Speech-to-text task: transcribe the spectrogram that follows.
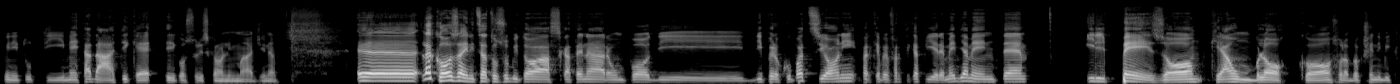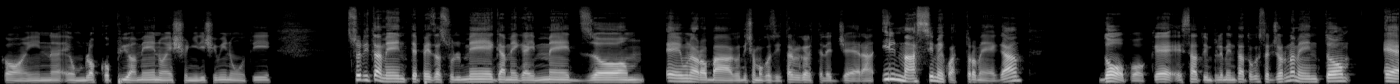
quindi tutti i metadati che ti ricostruiscono l'immagine. Eh, la cosa ha iniziato subito a scatenare un po' di, di preoccupazioni perché per farti capire, mediamente il peso che ha un blocco sulla blockchain di Bitcoin e un blocco più o meno esce ogni 10 minuti solitamente pesa sul mega, mega e mezzo, è una roba, diciamo così, tra virgolette leggera. Il massimo è 4 mega. Dopo che è stato implementato questo aggiornamento, è-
